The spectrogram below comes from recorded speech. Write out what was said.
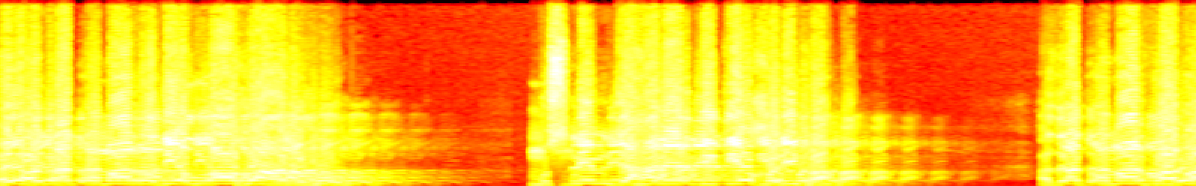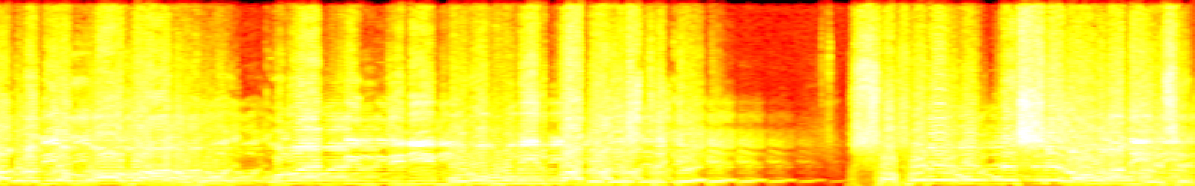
ভাই, হযরত ওমর রাদিয়াল্লাহু আনহু, মুসলিম জাহানের দ্বিতীয় খলিফা। হযরত ওমর ফারুক রাদিয়াল্লাহু আনহু, কোন একদিন তিনি মরুভূমির পাদদেশ থেকে সফরের উদ্দেশ্যে রওনা দিয়েছেন।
